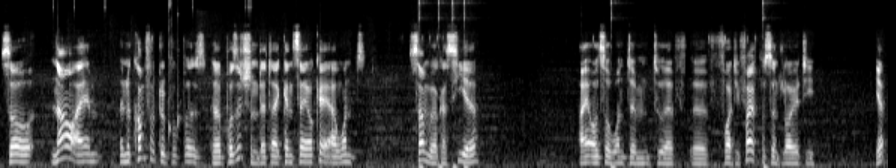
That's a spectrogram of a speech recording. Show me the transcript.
So now I'm in a comfortable pos uh, position that I can say, okay, I want some workers here. I also want them to have 45% uh, loyalty. Yep.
